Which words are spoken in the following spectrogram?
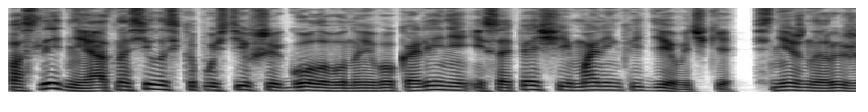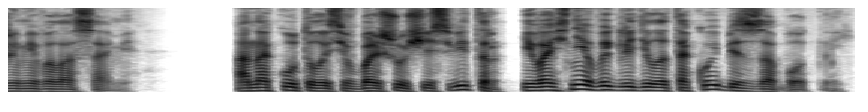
Последняя относилась к опустившей голову на его колени и сопящей маленькой девочке с нежно-рыжими волосами. Она куталась в большущий свитер и во сне выглядела такой беззаботной.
